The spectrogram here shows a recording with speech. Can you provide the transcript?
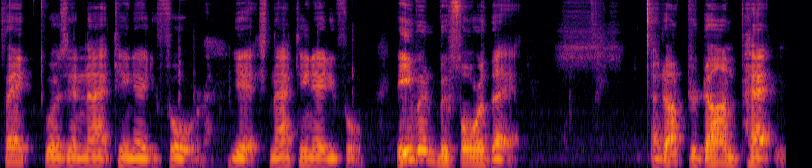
think was in 1984. Yes, 1984. Even before that, uh, Dr. Don Patton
